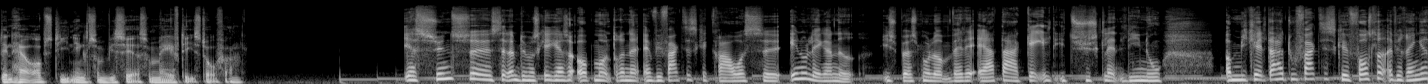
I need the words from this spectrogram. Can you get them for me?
den her opstigning, som vi ser, som AFD står for. Jeg synes, øh, selvom det måske ikke er så opmuntrende, at vi faktisk skal grave os øh, endnu længere ned i spørgsmålet om, hvad det er, der er galt i Tyskland lige nu. Og Michael, der har du faktisk øh, foreslået, at vi ringer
